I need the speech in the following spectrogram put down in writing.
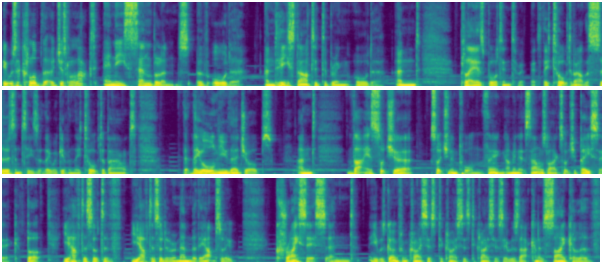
It was a club that had just lacked any semblance of order, and he started to bring order and. Players bought into it. They talked about the certainties that they were given. They talked about that they all knew their jobs. And that is such a such an important thing. I mean, it sounds like such a basic, but you have to sort of you have to sort of remember the absolute crisis, and it was going from crisis to crisis to crisis. It was that kind of cycle of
